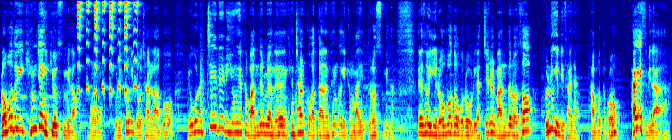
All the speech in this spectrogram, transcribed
rubber duck이 굉장히 귀엽습니다. 어, 오리 소리도 잘 나고 요거를 찌를 이용해서 만들면은 괜찮을 것 같다는 생각이 좀 많이 들었습니다. 그래서 이 rubber duck으로 우리가 찌를 만들어서 블루길이 사냥 가보도록 하겠습니다.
